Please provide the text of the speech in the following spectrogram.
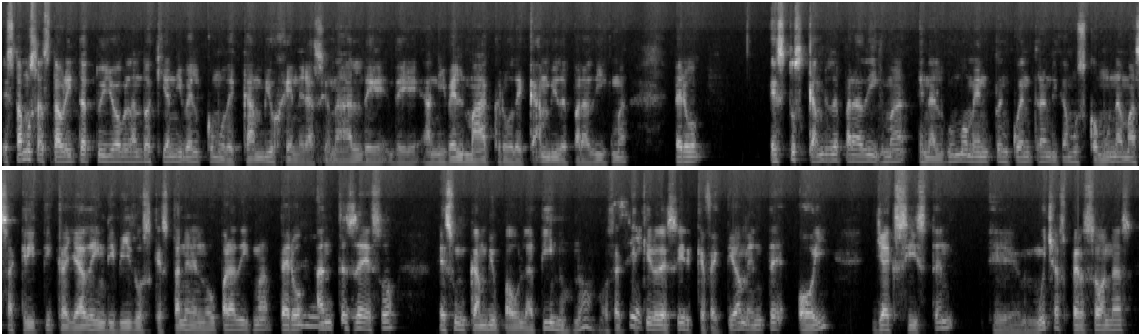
estamos hasta ahorita tú y yo hablando aquí a nivel como de cambio generacional, de, a nivel macro, de cambio de paradigma, pero estos cambios de paradigma en algún momento encuentran, digamos, como una masa crítica ya de individuos que están en el nuevo paradigma, pero antes de eso es un cambio paulatino, ¿no? O sea, ¿qué quiero decir? Que efectivamente hoy ya existen eh, muchas personas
